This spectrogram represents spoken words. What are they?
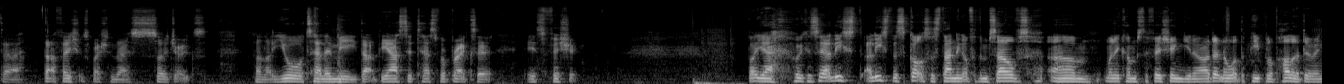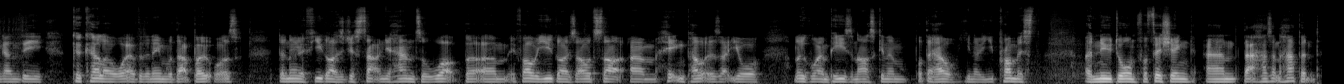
There, that facial expression there is so jokes. Kind of like you're telling me that the acid test for Brexit is fishing but yeah, we can say at least at least the Scots are standing up for themselves um, when it comes to fishing. You know, I don't know what the people of Hull are doing and the Kirkella or whatever the name of that boat was. Don't know if you guys are just sat on your hands or what. But um, if I were you guys, I would start um, hitting pelters at your local MPs and asking them what the hell. You know, you promised a new dawn for fishing and that hasn't happened.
